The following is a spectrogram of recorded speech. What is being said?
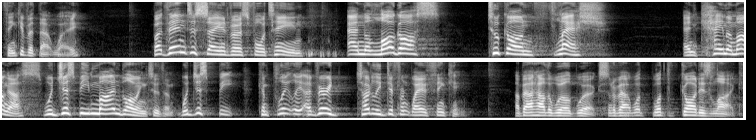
think of it that way. But then to say in verse 14, and the Logos took on flesh and came among us would just be mind blowing to them, would just be completely a very totally different way of thinking about how the world works and about what, what God is like.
